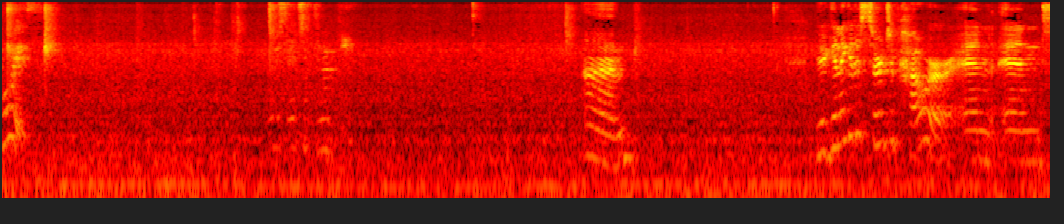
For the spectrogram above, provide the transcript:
boys? Where's such a turkey? Um, you're gonna get a surge of power and and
